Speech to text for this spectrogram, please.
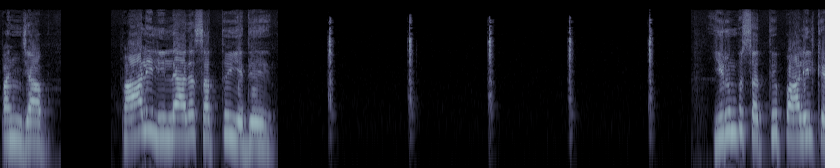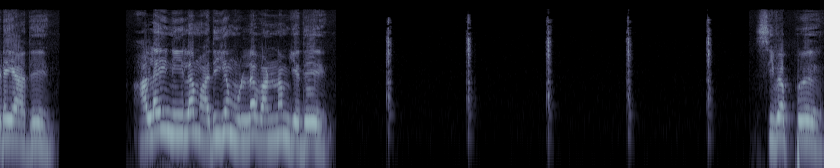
பஞ்சாப். பாலில் இல்லாத சத்து எது? இரும்பு சத்து பாலில் கிடையாது. அலை நீளம் அதிகம் உள்ள வண்ணம் எது? சிவப்பு.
